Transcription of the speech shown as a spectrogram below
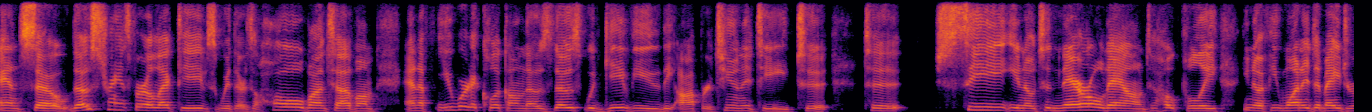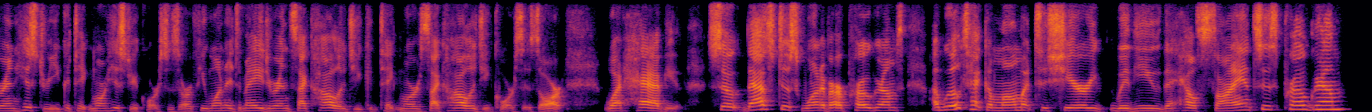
And so those transfer electives, where there's a whole bunch of them, and if you were to click on those, those would give you the opportunity to to see, you know, to narrow down to hopefully, you know, if you wanted to major in history, you could take more history courses, or if you wanted to major in psychology, you could take more psychology courses or what have you. So that's just one of our programs. I will take a moment to share with you the health sciences program.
